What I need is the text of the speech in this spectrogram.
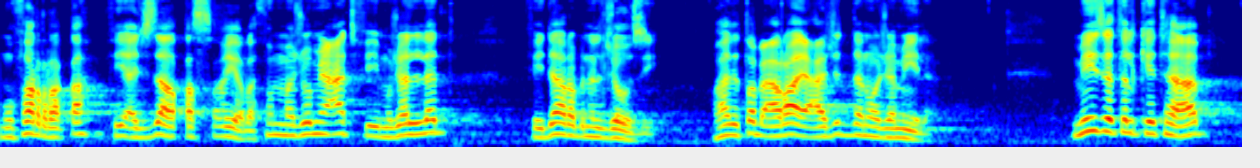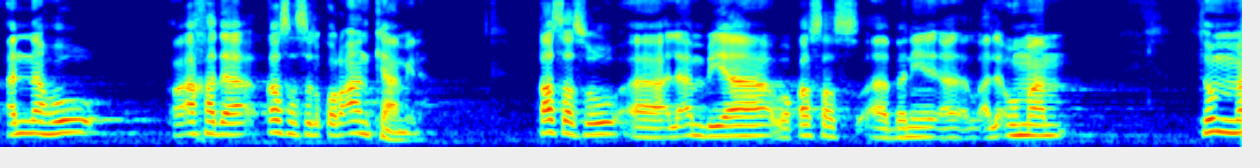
مفرقة في أجزاء صغيره ثم جمعت في مجلد في دار ابن الجوزي. وهذه طبعة رائعة جدا وجميلة. ميزة الكتاب أنه أخذ قصص القرآن كاملة. قصص الأنبياء وقصص بني الأمم ثم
